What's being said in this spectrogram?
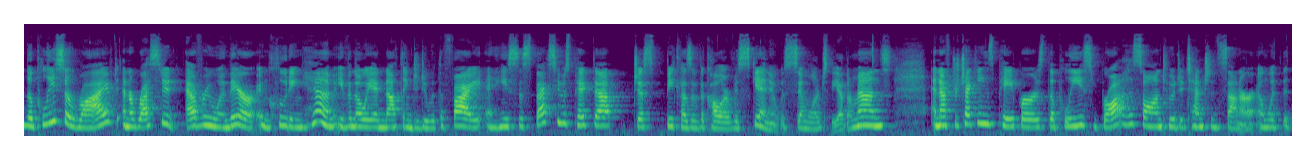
The police arrived and arrested everyone there, including him, even though he had nothing to do with the fight, and he suspects he was picked up just because of the color of his skin. It was similar to the other men's. And after checking his papers, the police brought Hassan to a detention center, and with the,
